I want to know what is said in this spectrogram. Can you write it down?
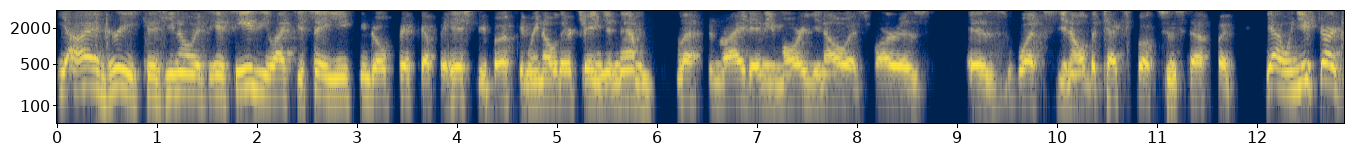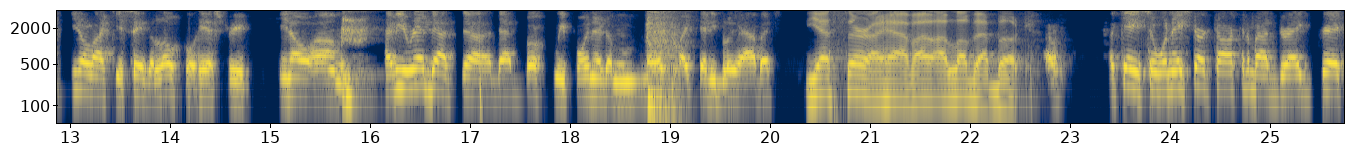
yeah, I agree because you know it's it's easy, like you say, you can go pick up a history book, and we know they're changing them left and right anymore. You know, as far as as what's you know the textbooks and stuff. But yeah, when you start, you know, like you say, the local history. You know, um, have you read that uh, that book we pointed them north by Teddy Blue Abbott? Yes, sir, I have. I, I love that book. okay, so when they start talking about Drag Creek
